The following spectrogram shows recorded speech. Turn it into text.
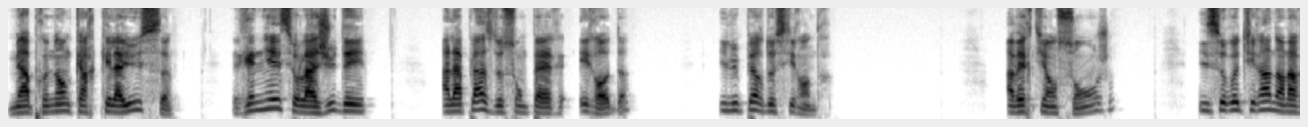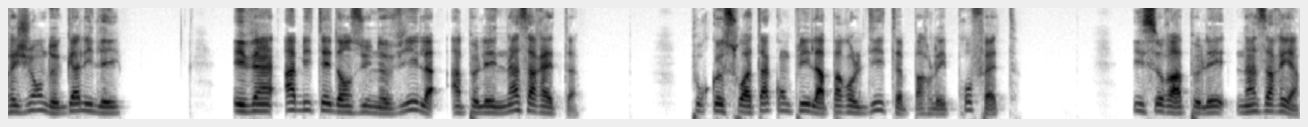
Mais apprenant qu'Archélaüs régnait sur la Judée à la place de son père Hérode, il eut peur de s'y rendre. Averti en songe, il se retira dans la région de Galilée, et vint habiter dans une ville appelée Nazareth, pour que soit accomplie la parole dite par les prophètes. Il sera appelé Nazaréen.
